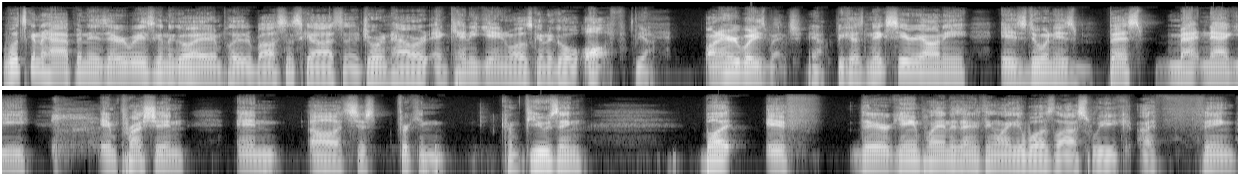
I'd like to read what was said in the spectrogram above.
what's going to happen is everybody's going to go ahead and play their Boston Scots and their Jordan Howard, and Kenny Gainwell is going to go off yeah, on everybody's bench. yeah. Because Nick Sirianni is doing his best Matt Nagy impression, and oh, it's just freaking confusing. But if their game plan is anything like it was last week, I think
